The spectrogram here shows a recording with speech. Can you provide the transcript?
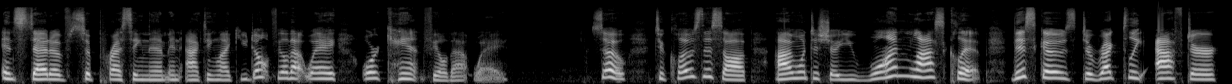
instead of suppressing them and acting like you don't feel that way or can't feel that way. So, to close this off, I want to show you one last clip. This goes directly after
